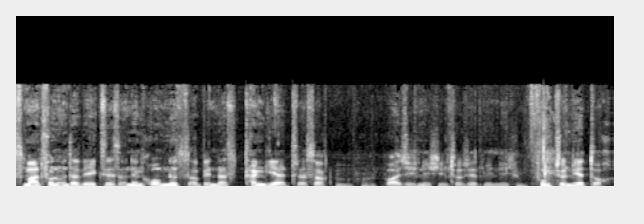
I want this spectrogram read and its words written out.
Smartphone unterwegs ist und den Chrome nutzt, ob ihn das tangiert. Das sagt, weiß ich nicht, interessiert mich nicht. Funktioniert doch.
